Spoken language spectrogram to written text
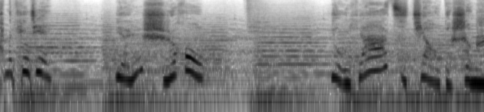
他们听见岩石后有鸭子叫的声音。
